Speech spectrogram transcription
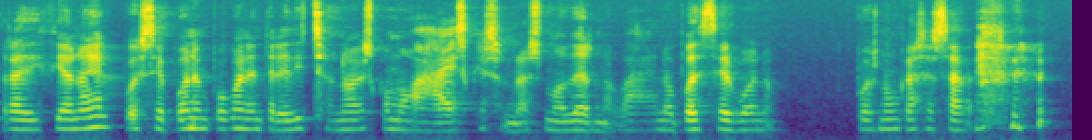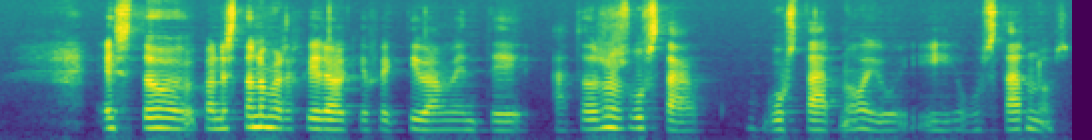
tradicional pues se pone un poco en entredicho, ¿no? Es como, ah, es que eso no es moderno, va, no puede ser bueno. Pues nunca se sabe. esto, con esto no me refiero a que efectivamente a todos nos gusta gustar, ¿no? Y, y gustarnos,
